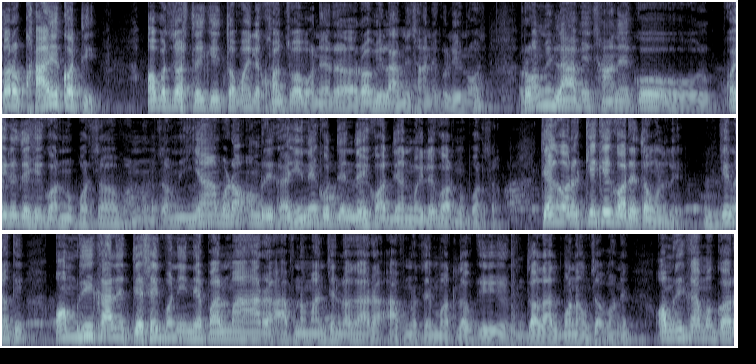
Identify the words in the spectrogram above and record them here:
तर खाए कति अब जस्तै कि तपाईँले खन्चुवा भनेर रवि लामे छानेको लिनुहोस् रवि लामे छानेको कहिलेदेखि गर्नुपर्छ भन्नुहुन्छ भने यहाँबाट अमेरिका हिँडेको दिनदेखिको अध्ययन मैले गर्नुपर्छ। त्यहाँ गएर के के गरे त उनले? किनकि अमेरिकाले त्यसै पनि नेपालमा आएर आफ्नो मान्छे लगाएर आफ्नो चाहिँ मतलब कि दलाल बनाउँछ भने अमेरिकामा गएर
